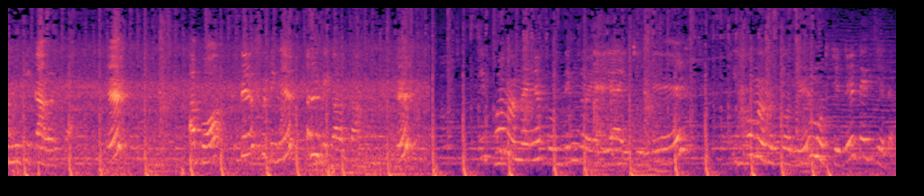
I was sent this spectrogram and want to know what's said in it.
തണുപ്പിക്കാൻ വെക്കാം അപ്പോ ഇത് ഫുഡിങ് തണുപ്പിക്കാൻ വെക്കാം? ഇപ്പൊ നമ്മന്റെ ഫുഡിങ് റെഡി ആയിട്ടുണ്ട്. ഇപ്പൊ നമുക്കൊന്ന് മുറിച്ചിട്ട് ടേസ്റ്റ് ചെയ്താൽ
